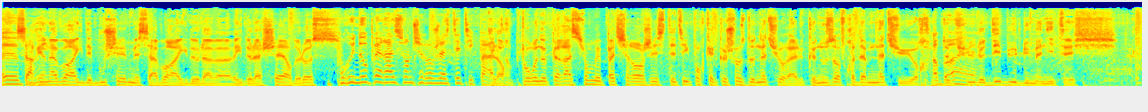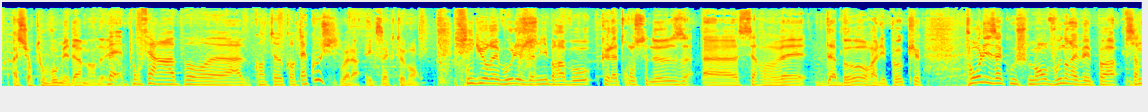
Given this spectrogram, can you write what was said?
Euh, ça n'a rien à voir avec des bouchers, mais ça a à voir avec de la, avec de la chair, de l'os. pour une opération de chirurgie esthétique, par Alors exemple. pour une opération, mais pas de chirurgie esthétique, pour quelque chose de naturel que nous offre Dame Nature Ah bah, depuis le début de l'humanité. Ah, surtout vous, mesdames, hein, d'ailleurs. Bah, pour faire un rapport euh, quand, euh, quand t'accouches. Voilà, exactement. Figurez-vous, les amis, bravo, que la tronçonneuse euh, servait d'abord à l'époque pour les accouchements. Vous ne rêvez pas, ça Génial.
